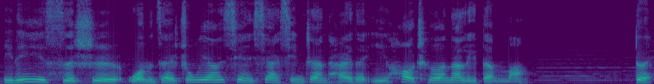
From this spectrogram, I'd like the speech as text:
你的意思是我们在中央线下行站台的一号车那里等吗？对。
